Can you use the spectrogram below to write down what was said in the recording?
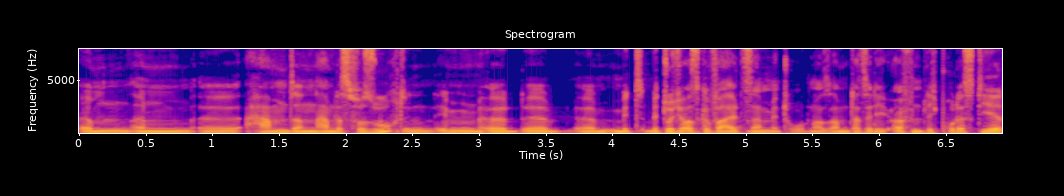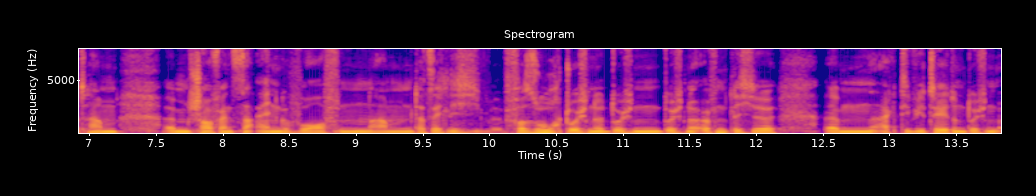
ähm, ähm, äh, haben dann haben das versucht in, eben äh, äh, mit mit durchaus gewaltsamen Methoden. Also haben tatsächlich öffentlich protestiert, haben ähm, Schaufenster eingeworfen, haben tatsächlich versucht durch eine durch, ein, durch eine öffentliche ähm, Aktivität und durch, ein,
